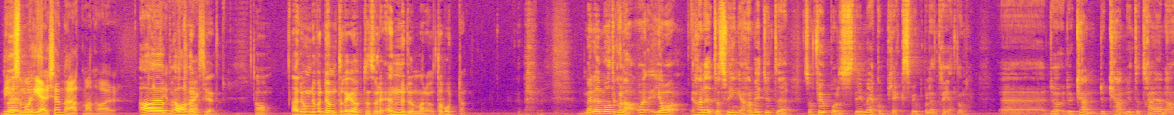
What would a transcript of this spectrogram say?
Men, ju som att erkänna att man har... Ja, ja verkligen. Ja. Om det var dumt att lägga upp den så var det ännu dummare att ta bort den. Men nu Mårten, kolla. Ja, han är ute och svingar. Han vet ju inte... Som fotbolls... Det är mer komplex fotboll än triathlon. Eh, du, du, kan, du kan ju inte träna...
